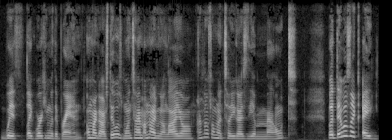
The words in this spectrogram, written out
with like working with a brand. Oh my gosh, there was one time, I'm not even gonna lie, y'all. I don't know if I'm gonna tell you guys the amount, but there was like a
